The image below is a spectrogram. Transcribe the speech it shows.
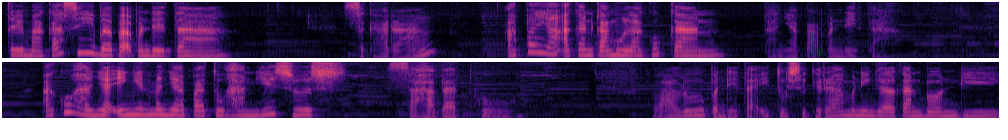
Terima kasih, Bapak Pendeta. Sekarang, apa yang akan kamu lakukan? Tanya Pak Pendeta. Aku hanya ingin menyapa Tuhan Yesus, sahabatku. Lalu pendeta itu segera meninggalkan Bondi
